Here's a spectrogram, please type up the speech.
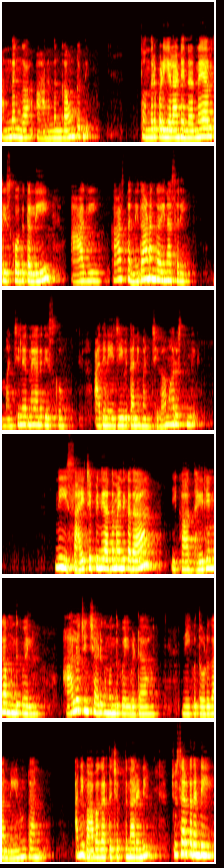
అందంగా ఆనందంగా ఉంటుంది. తొందరపడి ఎలాంటి నిర్ణయాలు తీసుకోవద్దు తల్లి. ఆగి కాస్త నిదానంగా అయినా సరే మంచి నిర్ణయాన్ని తీసుకో. అది నీ జీవితాన్ని మంచిగా మారుస్తుంది. నీ సాయి చెప్పింది అర్థమైంది కదా? ఇక ధైర్యంగా ముందుకు వెళ్ళు. ఆలోచించి అడుగు ముందుకు వేయి బిడ్డ. నీకు తోడుగా నేనుంటాను అని బాబాగారితో చెప్తున్నారండి. చూశారు కదండి?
